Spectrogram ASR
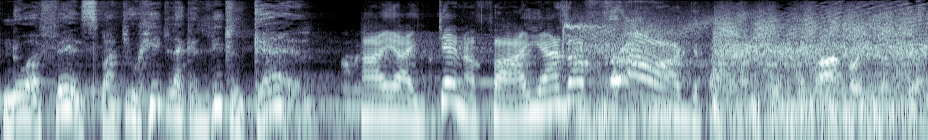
no offense, but you hit like a little girl. I mean, I identify as a frog! You were gonna say,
